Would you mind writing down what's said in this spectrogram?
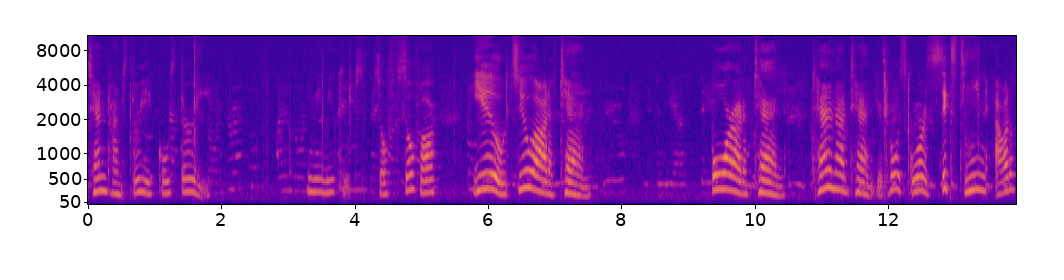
10 times 3 equals 30. You made me cubes. So, so far, you, 2 out of 10. 4 out of 10. 10 out of 10. Your total score is 16 out of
